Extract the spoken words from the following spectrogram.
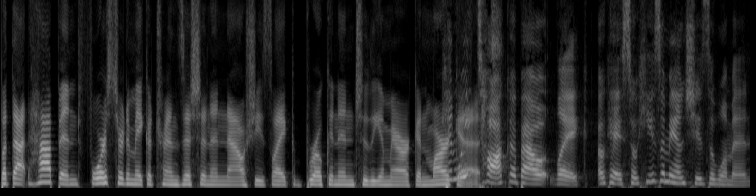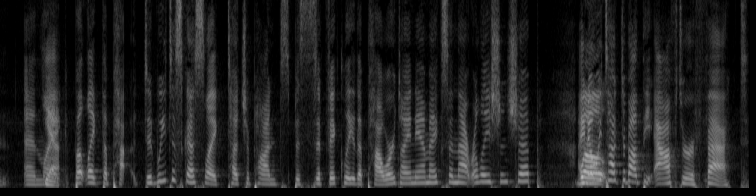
But that happened, forced her to make a transition, and now she's like broken into the American market. Can we talk about like okay, so he's a man, she's a woman, and like, Yeah. but like the po- did we discuss like touch upon specifically the power dynamics in that relationship? I know we talked about the after effect,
